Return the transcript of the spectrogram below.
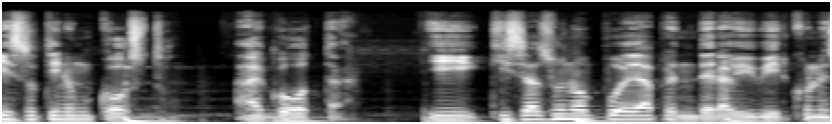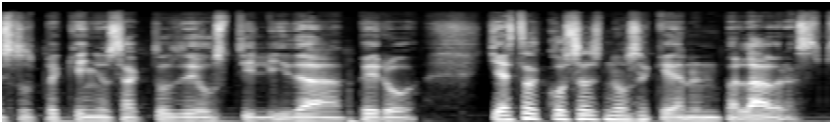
Y eso tiene un costo, agota. Y quizás uno puede aprender a vivir con estos pequeños actos de hostilidad, pero ya estas cosas no se quedan en palabras.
